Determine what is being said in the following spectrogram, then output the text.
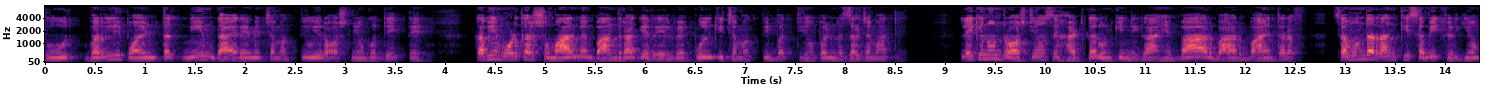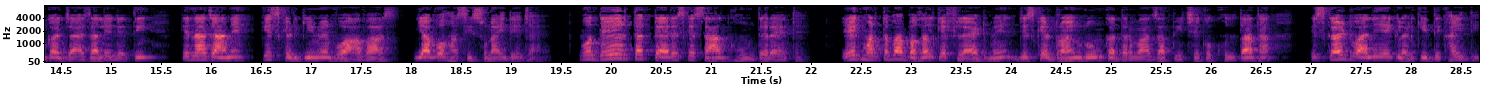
دور ورلی پوائنٹ تک نیم دائرے میں چمکتی ہوئی روشنیوں کو دیکھتے، کبھی مڑ کر شمال میں باندرا کے ریلوے پل کی چمکتی بتیوں پر نظر جماتے۔ لیکن ان روشنیوں سے ہٹ کر ان کی نگاہیں بار بار بائیں طرف سمندر رنگ کی سبھی کھڑکیوں کا جائزہ لے لیتی کہ نہ جانے کس کھڑکی میں وہ آواز یا وہ ہنسی سنائی دے جائے۔ وہ دیر تک ٹیرس کے ساتھ گھومتے رہے تھے۔ ایک مرتبہ بغل کے فلیٹ میں جس کے ڈرائنگ روم کا دروازہ پیچھے کو کھلتا تھا، اسکرٹ والی ایک لڑکی دکھائی دی۔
